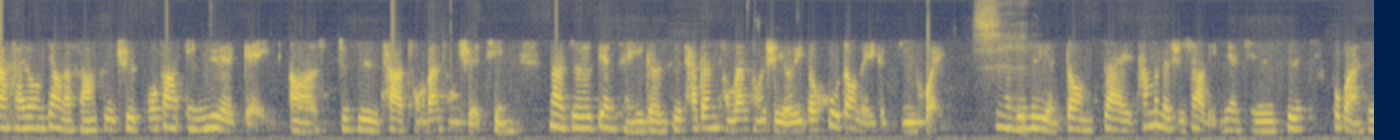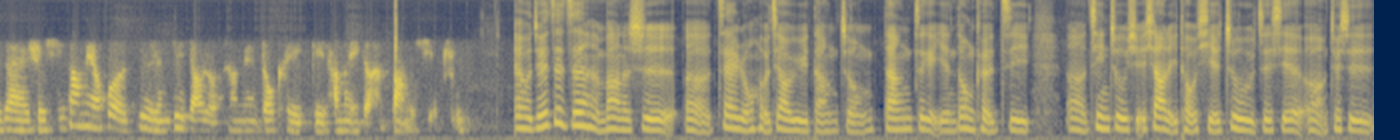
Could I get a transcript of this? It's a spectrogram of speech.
那他用这样的方式去播放音乐给呃，就是他的同班同学听，那就是变成一个是他跟同班同学有一个互动的一个机会。是，那就是眼动在他们的学校里面，其实是不管是在学习上面，或者是人际交流上面，都可以给他们一个很棒的协助。哎、欸，我觉得这真的很棒的是，呃，在融合教育当中，当这个眼动科技呃进驻学校里头协助这些呃就是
